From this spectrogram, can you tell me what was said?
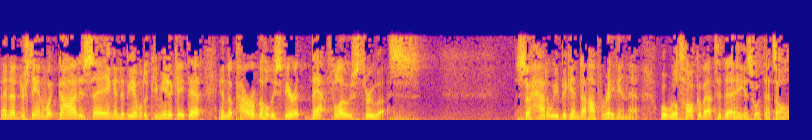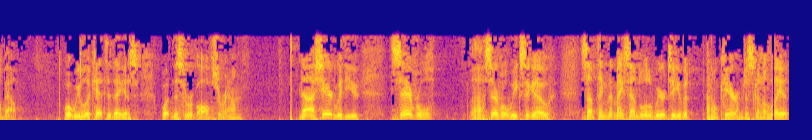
and understand what God is saying and to be able to communicate that in the power of the Holy Spirit, that flows through us. So how do we begin to operate in that? What we'll talk about today is what that's all about. What we look at today is what this revolves around. Now, I shared with you several uh, several weeks ago something that may sound a little weird to you, but I don't care. I'm just going to lay it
